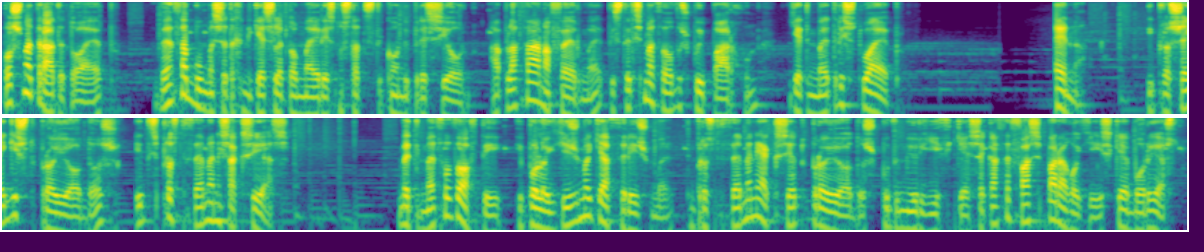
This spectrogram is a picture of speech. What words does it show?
Πώς μετράτε το ΑΕΠ; Δεν θα μπούμε σε τεχνικές λεπτομέρειες των στατιστικών υπηρεσιών, απλά θα αναφέρουμε τις τρεις μεθόδους που υπάρχουν για τη μέτρηση του ΑΕΠ. 1 η προσέγγιση του προϊόντος ή της προστιθέμενης αξίας. Με τη μέθοδο αυτή υπολογίζουμε και αθροίζουμε την προστιθέμενη αξία του προϊόντος που δημιουργήθηκε σε κάθε φάση παραγωγής και εμπορίας του.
